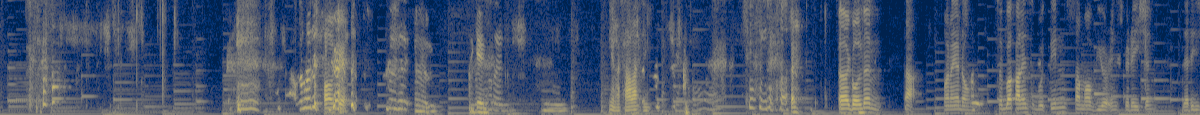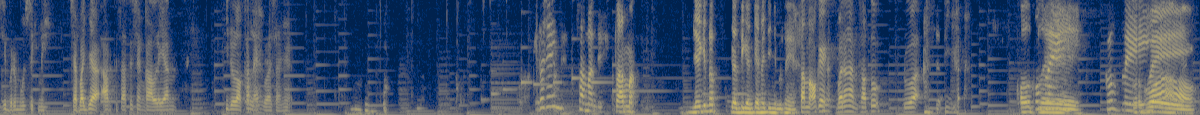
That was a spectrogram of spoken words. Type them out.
Oke. Oke. Ya nggak salah sih. Ya, salah. Eh, Golden, tak mau nanya dong. Coba kalian sebutin some of your inspiration dari sisi bermusik nih. Siapa aja artis-artis yang kalian idolakan lah ya bahasanya. Kita kayak sama deh. sama. Jadi kita ganti-gantian aja nyebutnya ya. Sama oke, barengan satu, dua, tiga. Coldplay. Coldplay. Coldplay. Wow.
